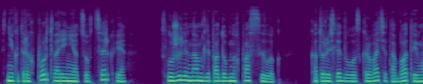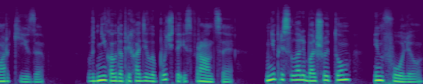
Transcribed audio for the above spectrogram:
С некоторых пор творения отцов церкви служили нам для подобных посылок, которые следовало скрывать от аббата и маркиза. В дни, когда приходила почта из Франции, мне присылали большой том «Инфолио»,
